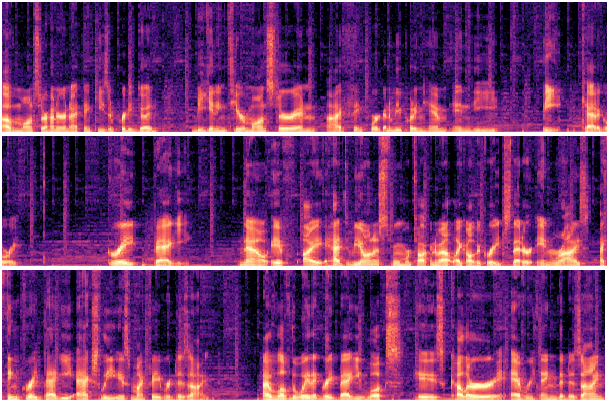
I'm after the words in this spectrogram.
of Monster Hunter, and I think he's a pretty good beginning tier monster, and I think we're going to be putting him in the B category. Great Baggi. Now, if I had to be honest, when we're talking about like all the greats that are in Rise, I think Great Baggi actually is my favorite design. I love the way that Great Baggi looks, his color, everything, the design,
